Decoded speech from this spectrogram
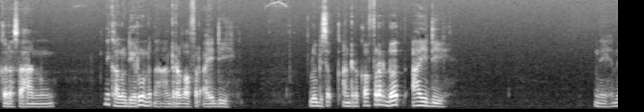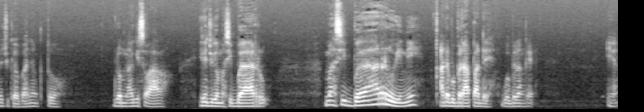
keresahan. Ini kalau dirunut nah undercover ID lu bisa undercover.id nih lu juga banyak tuh. Belum lagi soal ini juga masih baru. Masih baru ini ada beberapa deh gue bilang kayak ya.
